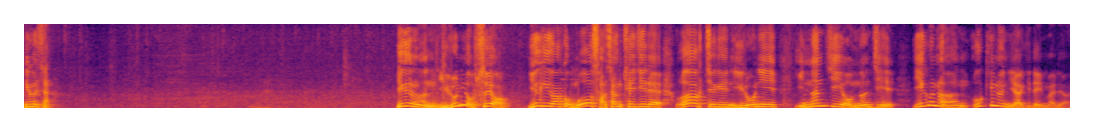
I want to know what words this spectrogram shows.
이거잖아. 이거는 이론이 없어요. 여기 갖고 뭐 사상 체질에 의학적인 이론이 있는지 없는지 이거는 웃기는 이야기다 이 말이야.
